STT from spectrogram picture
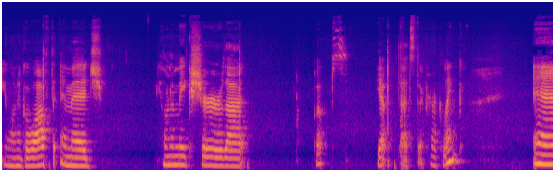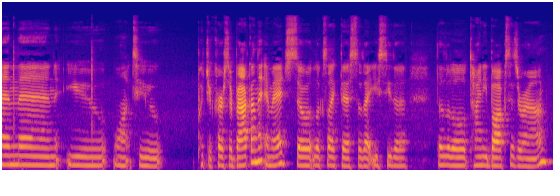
you want to go off the image. You want to make sure that, oops, yep, that's the correct link. And then you want to put your cursor back on the image so it looks like this so that you see the, the little tiny boxes around.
